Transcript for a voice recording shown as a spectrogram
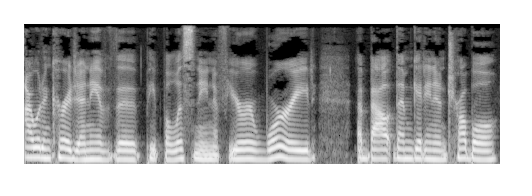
I would encourage any of the people listening, if you're worried about them getting in trouble,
